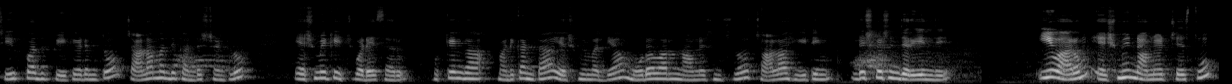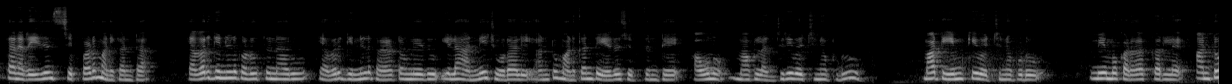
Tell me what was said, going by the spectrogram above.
చీఫ్ పదవి పీకేయడంతో చాలామంది కంటెస్టెంట్లు యష్మికి ఇచ్చి పడేశారు ముఖ్యంగా మణికంఠ యష్మి మధ్య మూడో వారం నామినేషన్స్లో చాలా హీటింగ్ డిస్కషన్ జరిగింది. ఈ వారం యష్మిని నామినేట్ చేస్తూ తన రీజన్స్ చెప్పాడు మణికంఠ. ఎవరు గిన్నెలు కడుగుతున్నారు? ఎవరు గిన్నెలు కడగటం లేదు? ఇలా అన్నీ చూడాలి అంటూ మనకంటే ఏదో చెప్తుంటే అవును మాకు లగ్జరీ వచ్చినప్పుడు మా టీంకి వచ్చినప్పుడు మేము కడగక్కర్లే అంటూ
